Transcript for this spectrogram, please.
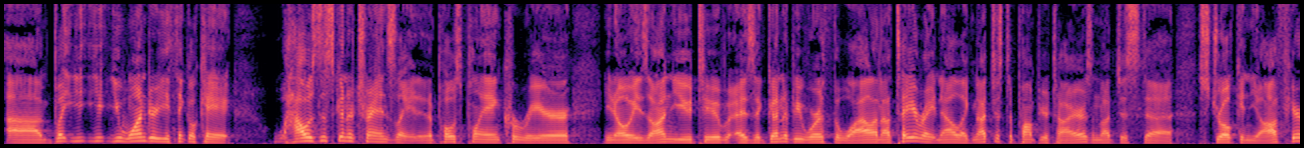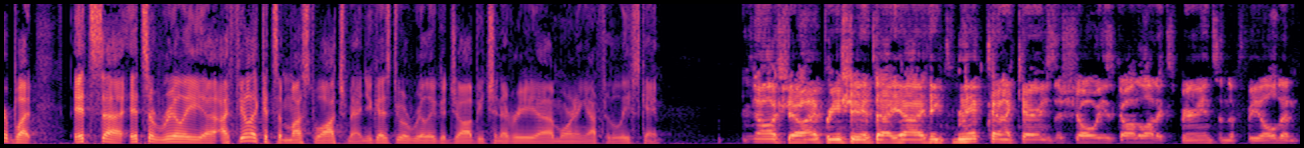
uh, but you you wonder, you think, okay how is this going to translate in a post playing career? You know, he's on YouTube. Is it going to be worth the while? And I'll tell you right now, like, not just to pump your tires, I'm not just uh, stroking you off here, but It's uh, it's a really. Uh, I feel like it's a must watch, man. You guys do a really good job each and every uh, morning after the Leafs game. No, show. I appreciate that. Yeah, I think Nick kind of carries the show. He's got a lot of experience in the field, and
